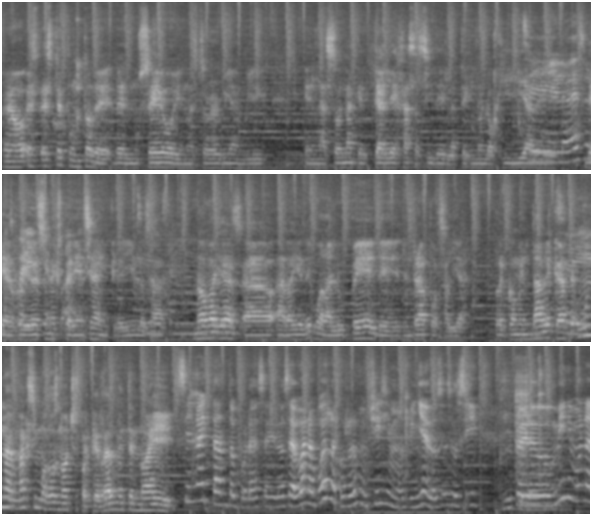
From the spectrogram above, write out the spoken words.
Pero es- este punto de- del museo y nuestro Airbnb en la zona que te alejas así de la tecnología, sí, de, es una del es experiencia una padre. experiencia increíble. o sea, no vayas a, a Valle de Guadalupe de, de entrada por salida. Recomendable quedarte Sí. una, máximo dos noches, porque realmente no hay. Sí, no hay tanto por hacer. O sea, bueno, puedes recorrer muchísimos viñedos, eso sí. Pero mínimo una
